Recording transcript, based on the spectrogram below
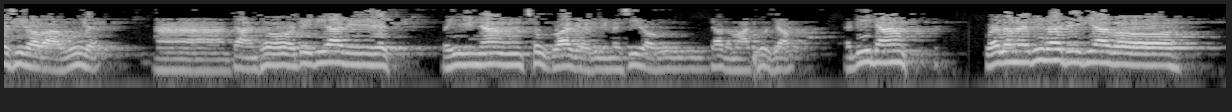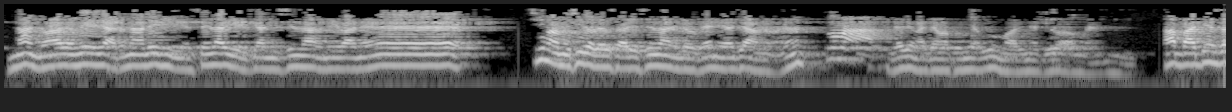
မရှိတော့ပါဘူးတဲ့အာတန်ထောအတိတ်တရားတွေဘိနံချုပ်သွားကြပြီမရှိတော့ဘူးသဒ္ဓမာထို့ကြောင့်အတိတံဝယ်လွန်တဲ့ဒီသောတိတ်တရားကိုနတ်နွားရမေးရတဏှာလေးကြီးစဉ်းစားရကြံစဉ်းစားနေပါနဲ့ကြီးမှမရှိတော့တဲ့ဥစ္စာတွေစဉ်းစားနေလို့ဘယ်နေရာကြမလို့ဟမ်မှန်ပါလဲတဲ့ငါကြောင့်ဘုရားဥပမာလေးနဲ့ပြောအောင်မယ်အပါတိသ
